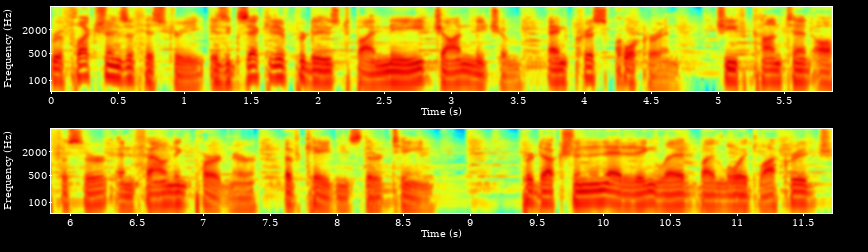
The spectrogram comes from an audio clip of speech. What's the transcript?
Reflections of History is executive produced by me, Jon Meacham, and Chris Corcoran, Chief Content Officer and founding partner of Cadence 13. Production and editing led by Lloyd Lockridge,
